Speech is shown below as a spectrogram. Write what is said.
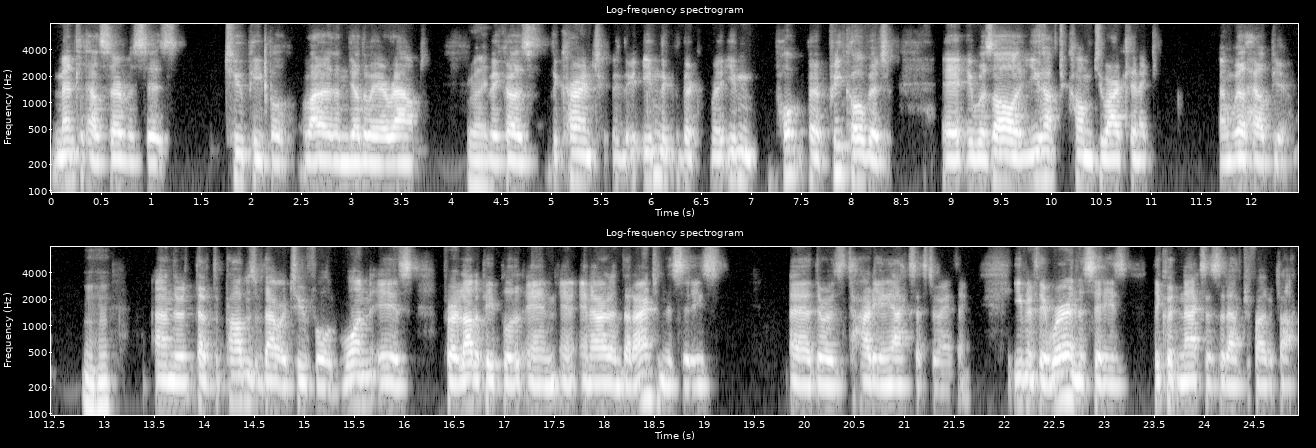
mental health services to people rather than the other way around. Right. Because the current, even the, the even uh, pre-COVID, it, it, was all you have to come to our clinic, and we'll help you. Mm-hmm. And the, the, the, problems with that were twofold. One is for a lot of people in, in, in Ireland that aren't in the cities, uh, there was hardly any access to anything. Even if they were in the cities, they couldn't access it after five o'clock.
